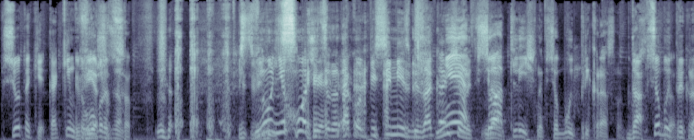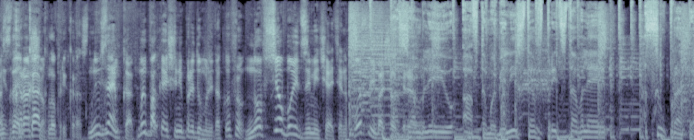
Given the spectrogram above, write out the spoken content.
все-таки каким-то образом... Ну, не хочется на таком пессимизме заканчивать. Нет, все Да. отлично, все будет прекрасно. Да, все будет прекрасно. Не знаем Хорошо. как, но прекрасно. Ну, не знаем как. Мы пока еще не придумали такой фронт. Но все будет замечательно. После небольшого перерыва. Ассамблею автомобилистов представляет Супротек.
